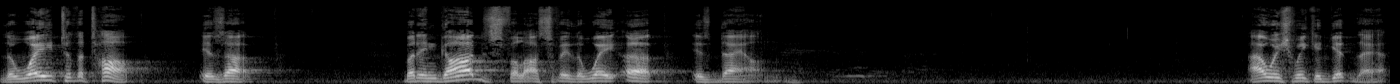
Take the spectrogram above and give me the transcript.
The way to the top is up. But in God's philosophy, the way up is down. I wish we could get that.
